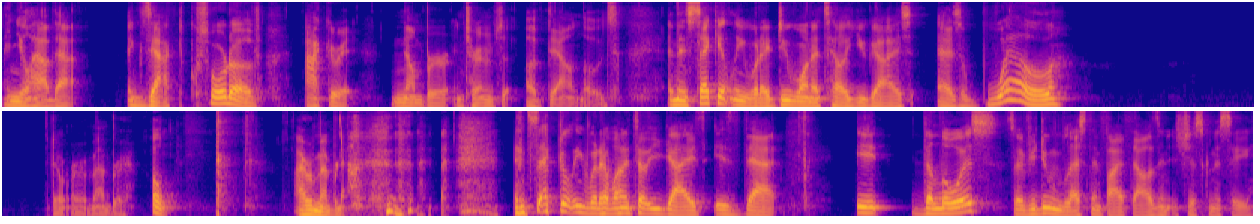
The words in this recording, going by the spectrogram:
and you'll have that exact sort of accurate number in terms of downloads. And then, secondly, what I do want to tell you guys as well, I don't remember. Oh, I remember now. and secondly, what I want to tell you guys is that it the lowest. So if you're doing less than five thousand, it's just going to say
